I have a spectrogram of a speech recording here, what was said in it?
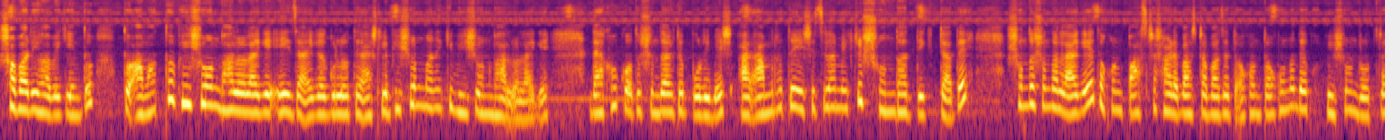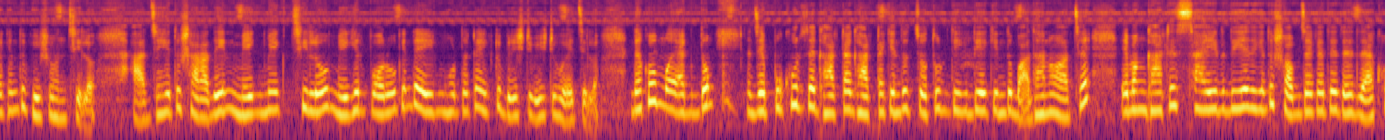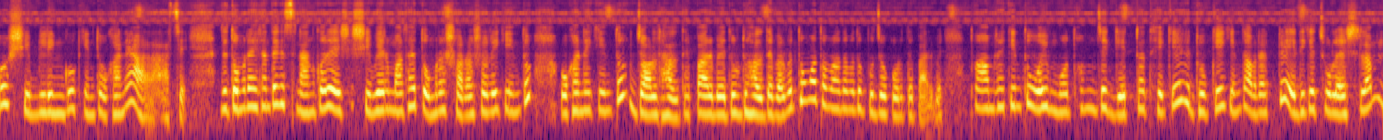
সবারই হবে কিন্তু। তো আমার তো ভীষণ ভালো লাগে এই জায়গাগুলোতে আসলে, ভীষণ মানে কি ভীষণ ভালো লাগে। দেখো কত সুন্দর একটা পরিবেশ। আর আমরা তো এসেছিলাম একটু সন্ধ্যার দিকটাতে। সুন্দর সুন্দর লাগে, তখন পাঁচটা, সাড়ে পাঁচটা বাজে তখন, তখনও দেখো ভীষণ রোদটা কিন্তু ভীষণ ছিল। আর যেহেতু সারাদিন মেঘ মেঘ ছিল, মেঘের পরও কিন্তু এই মুহূর্তটা একটু বৃষ্টি বৃষ্টি হয়েছিল। দেখো একদম যে পুকুর, যে ঘাটটা ঘাটটা কিন্তু চতুর্দিক দিয়ে কিন্তু বাঁধানো আছে এবং ঘাটের সাইড দিয়ে কিন্তু সব জায়গাতে দেখো শিবলিঙ্গ কিন্তু ওখানে আছে। যে তোমরা এখান থেকে স্নান করে এসে শিবের মাথায় তোমরা সরাসরি কিন্তু ওখানে কিন্তু জল ঢালতে পারবে দুধ ঢালতে পারবে, তোমরা তোমাদের মতো পুজো করতে পারবে। তো আমরা কিন্তু ওই মধ্যম যে গেটটা থেকে ঢুকে কিন্তু আমরা একটু এদিকে চলে এসলাম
